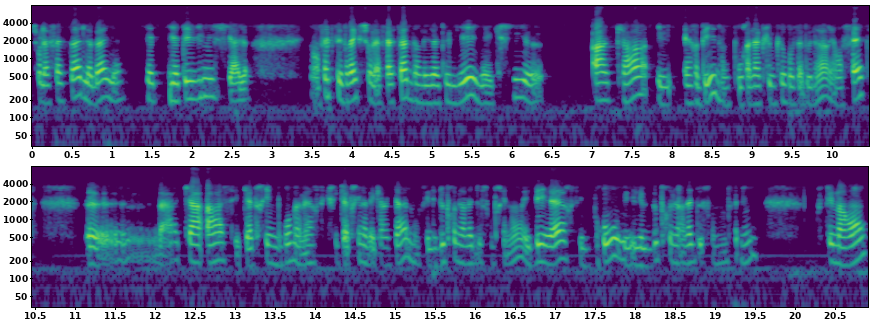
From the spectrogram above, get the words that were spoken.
sur la façade, là-bas, il y a, a, tes initiales. En fait, c'est vrai que sur la façade d'un des ateliers, il y a écrit AK et RB, donc pour Anna Klumke Rosa Bonheur. Et en fait, bah, KA, c'est Catherine Bro, ma mère s'écrit Catherine avec un K, donc c'est les deux premières lettres de son prénom. Et BR, c'est Bro, et les deux premières lettres de son nom de famille. C'était marrant.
